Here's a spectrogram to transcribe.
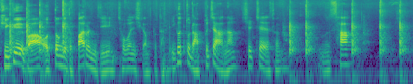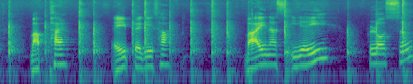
비교해봐. 어떤 게 더 빠른지 저번 시간보다. 이것도 나쁘지 않아 실제에서는. 4 마8 a 빼기 4 마이너스 2a 플러스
